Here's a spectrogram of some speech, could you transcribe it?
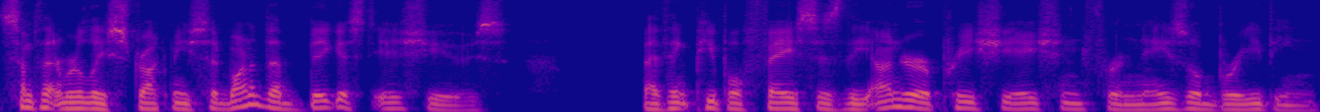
something that really struck me. You said one of the biggest issues I think people face is the underappreciation for nasal breathing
